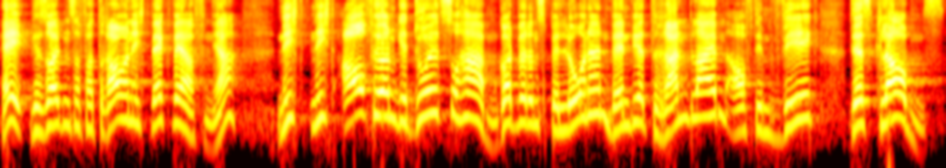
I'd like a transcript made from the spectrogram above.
Hey, wir sollten unser Vertrauen nicht wegwerfen, ja? Nicht, nicht aufhören, Geduld zu haben. Gott wird uns belohnen, wenn wir dranbleiben auf dem Weg des Glaubens.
